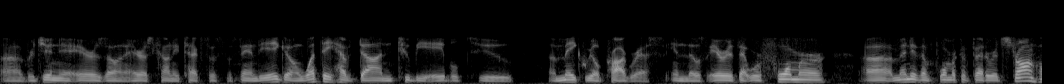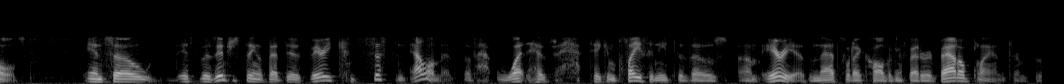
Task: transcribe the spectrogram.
uh, Virginia, Arizona, Harris County, Texas, and San Diego, and what they have done to be able to uh, make real progress in those areas that were former, uh, many of them former Confederate strongholds. And so it was interesting that there's very consistent elements of what has taken place in each of those um, areas, and that's what I call the Confederate battle plan in terms of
